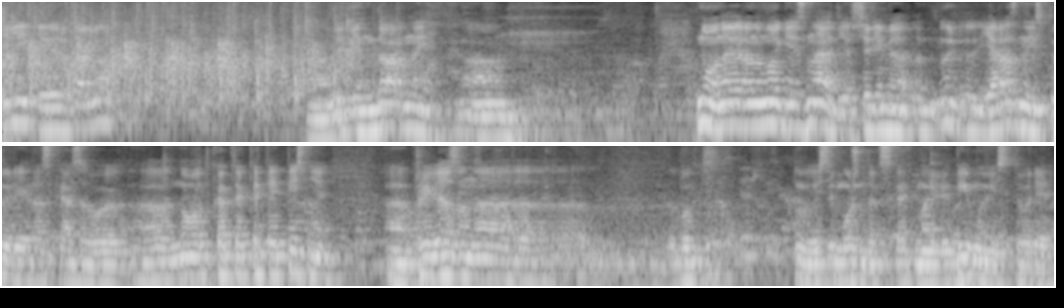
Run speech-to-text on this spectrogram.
Великий вертолет легендарный. А, Ну, наверное, многие знают, я все время, ну, я разные истории рассказываю, а, но вот как-то к этой песне привязана, вот, ну, если можно так сказать, моя любимая история.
